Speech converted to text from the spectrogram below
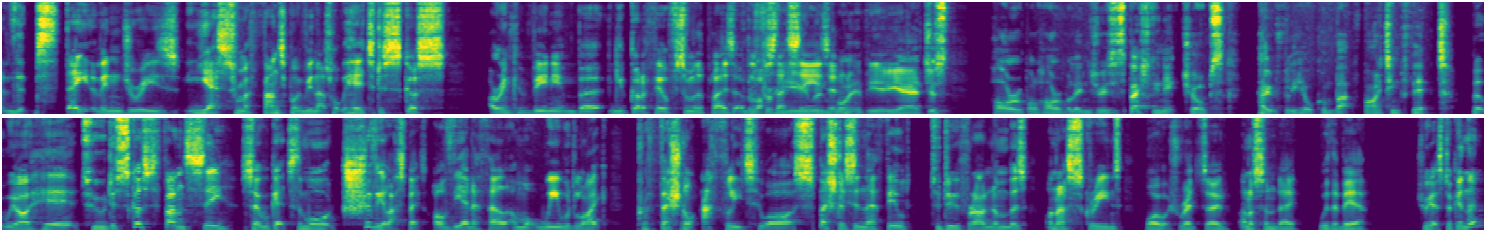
The state of injuries, yes, from a fancy point of view, and that's what we're here to discuss, are inconvenient, but you've got to feel for some of the players that have lost From their season. point of view, yeah, just horrible, horrible injuries, especially Nick Chubb's. Hopefully, he'll come back fighting fit. But we are here to discuss fantasy, so we'll get to the more trivial aspects of the NFL and what we would like professional athletes who are specialists in their field to do for our numbers on our screens while we watch Red Zone on a Sunday with a beer. Should we get stuck in then?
